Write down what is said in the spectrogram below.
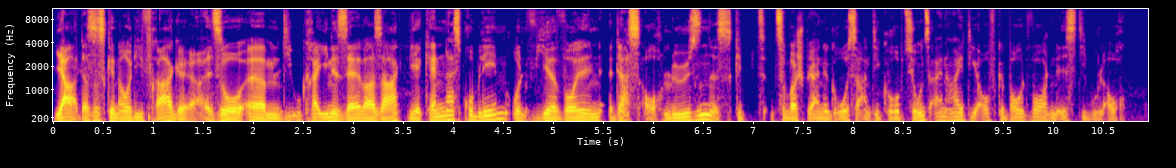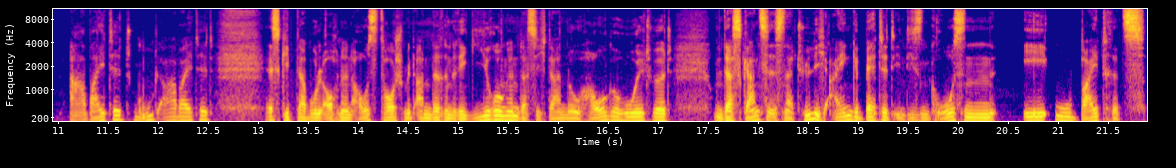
Ja, das ist genau die Frage. Also ähm, die Ukraine selber sagt, wir kennen das Problem und wir wollen das auch lösen. Es gibt zum Beispiel eine große Antikorruptionseinheit, die aufgebaut worden ist, die wohl auch arbeitet, gut arbeitet. Es gibt da wohl auch einen Austausch mit anderen Regierungen, dass sich da Know-how geholt wird. Und das Ganze ist natürlich eingebettet in diesen großen EU-Beitrittsprozess.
